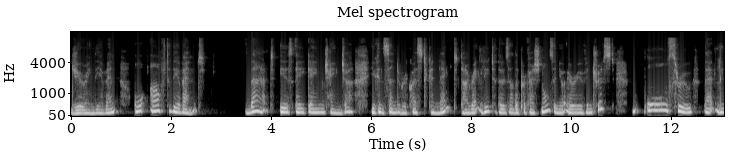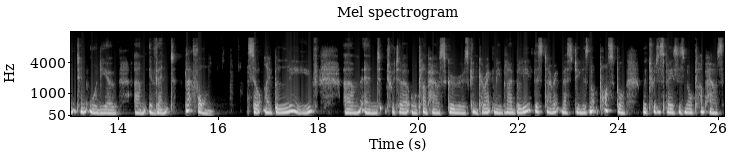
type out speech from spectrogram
during the event, or after the event. That is a game changer. You can send a request to connect directly to those other professionals in your area of interest, all through that LinkedIn audio um, event platform. So I believe, um, and Twitter or Clubhouse gurus can correct me, but I believe this direct messaging is not possible with Twitter Spaces nor Clubhouse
